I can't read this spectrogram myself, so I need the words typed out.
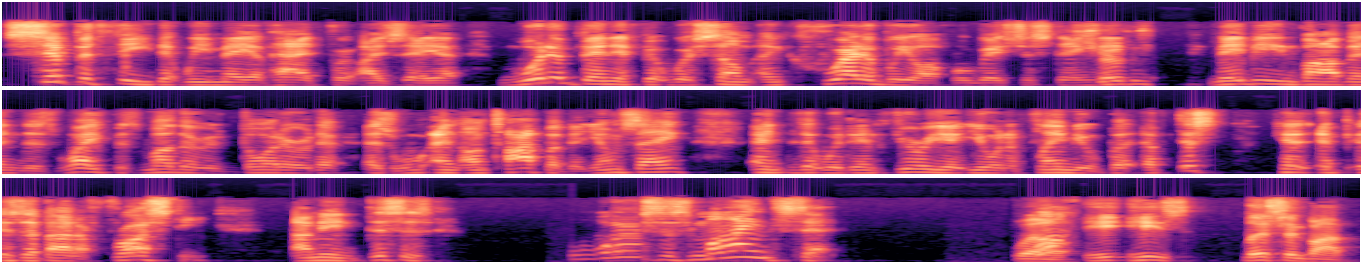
sympathy that we may have had for Isaiah would have been if it were some incredibly awful racist thing, sure. maybe maybe involving his wife, his mother, his daughter, as and on top of it, you know what I'm saying, and that would infuriate you and inflame you. But if this is about a frosty, I mean, this is what's his mindset? Well, he, he's listen, Bob.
